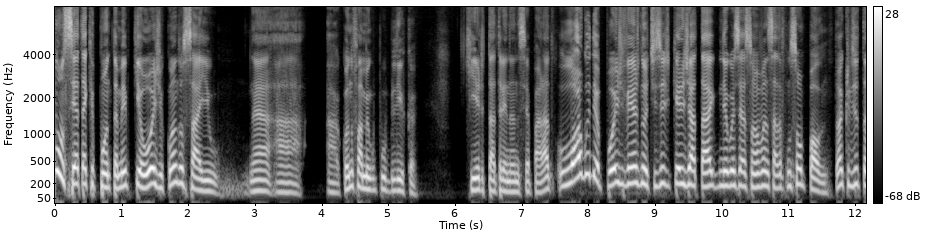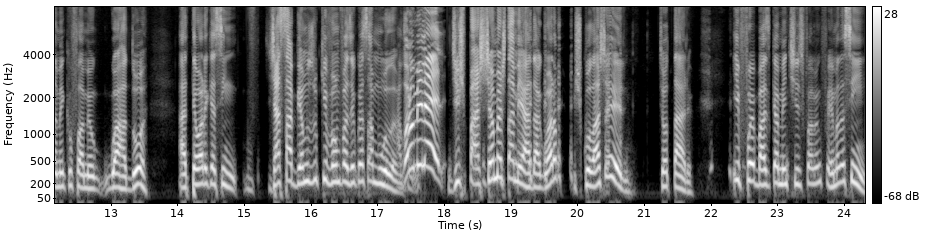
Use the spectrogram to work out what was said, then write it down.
não sei até que ponto também, porque hoje, quando saiu, né, a, a, quando o Flamengo publica que ele está treinando separado, logo depois vem as notícias de que ele já está em negociação avançada com o São Paulo. Então acredito também que o Flamengo guardou até a hora que, assim, já sabemos o que vamos fazer com essa mula. Agora humilha ele! Despachamos esta merda, agora esculacha ele, esse otário. E foi basicamente isso que o Flamengo fez. Mas, assim,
